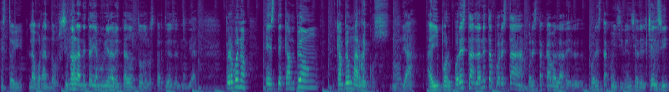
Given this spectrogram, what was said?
estoy laborando. Si no, la neta ya me hubiera aventado todos los partidos del mundial. Pero bueno, este campeón, campeón Marruecos, ¿no? Ya, ahí por, por esta, la neta, por esta, por esta cábala del, por esta coincidencia del Chelsea,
